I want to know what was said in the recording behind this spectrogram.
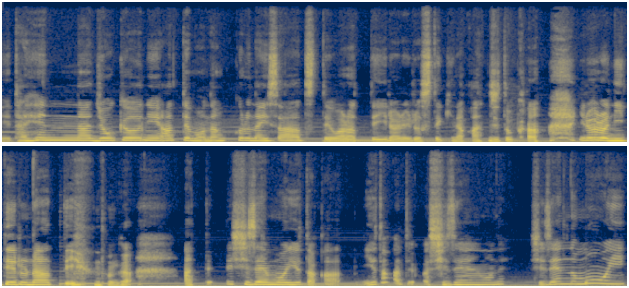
えー、大変な状況にあっても、なん来るないさーつって笑っていられる素敵な感じとか、いろいろ似てるなっていうのがあってで、自然も豊か、豊かというか自然をね、自然の猛威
